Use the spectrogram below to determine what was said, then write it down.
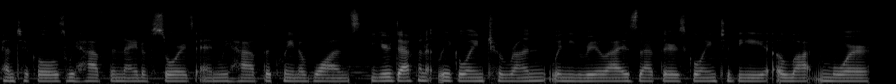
Pentacles, we have the Knight of Swords, and we have the Queen of Wands. You're definitely going to run when you realize that there's going to be a lot more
